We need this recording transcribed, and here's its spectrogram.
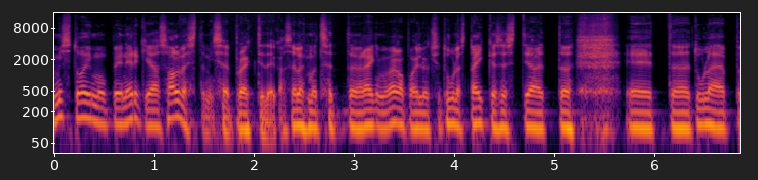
mis toimub energia salvestamise projektidega, selles mõttes, et räägime väga palju, eks ju, tuulest, päikesest ja et, et tuleb,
